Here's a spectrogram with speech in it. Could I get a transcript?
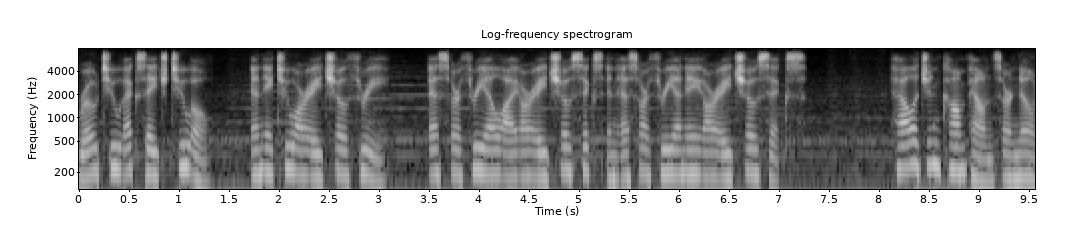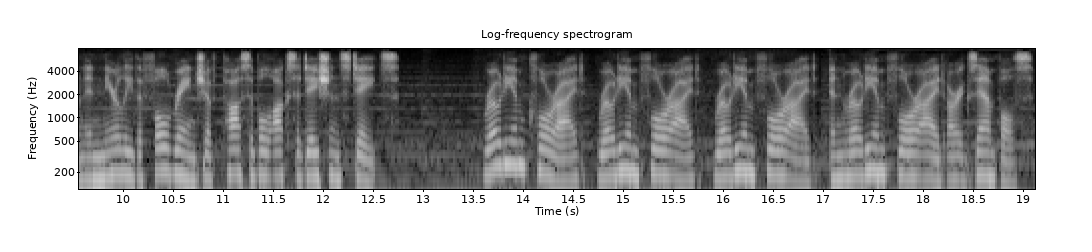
Rho2XH2O, Na2RHO3, SR3LIRHO6 and SR3NARHO6. Halogen compounds are known in nearly the full range of possible oxidation states. Rhodium chloride, rhodium fluoride, rhodium fluoride, and rhodium fluoride are examples.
